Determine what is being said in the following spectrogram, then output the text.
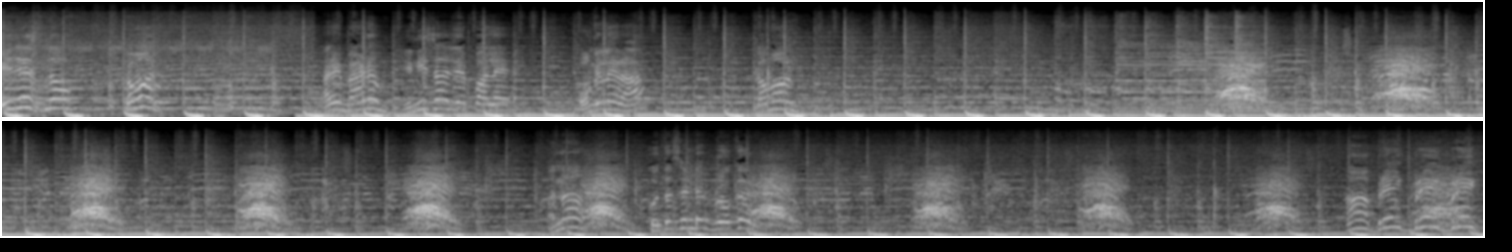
ఏం చేస్తున్నావు? కమాన్ అరే మేడం ఎన్నిసార్లు చెప్పాలి? పొంగలేరా? కమాన్ అన్నా కొత్త centre broker. Break break break.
